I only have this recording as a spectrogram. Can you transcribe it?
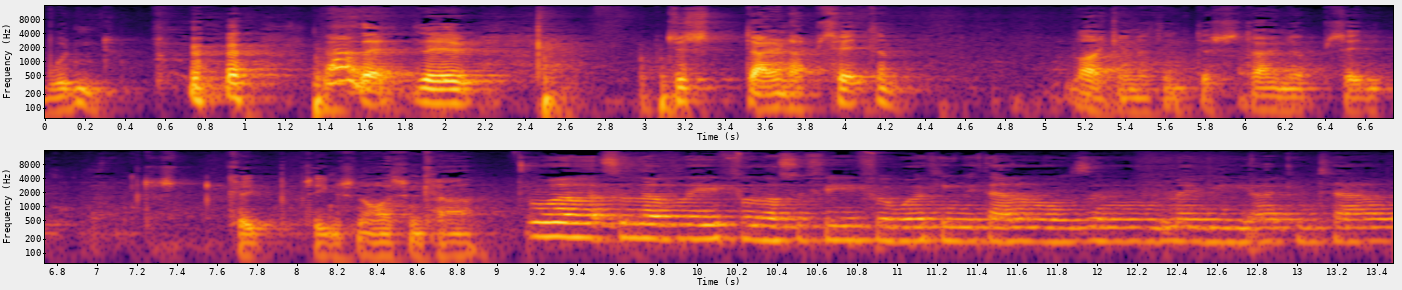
wouldn't. no, they they just don't upset them. Like anything, just don't upset. Just keep things nice and calm. Well, it's a lovely philosophy for working with animals, and maybe I can tell,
